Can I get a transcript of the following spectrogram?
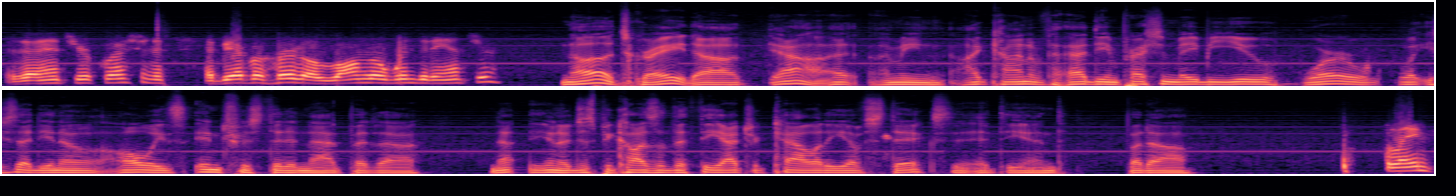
Does that answer your question? Have you ever heard a longer-winded answer? No, it's great. Uh, yeah, I, I mean, I kind of had the impression maybe you were what you said. You know, always interested in that, but uh, not, you know, just because of the theatricality of Styx at the end. But uh, Blame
